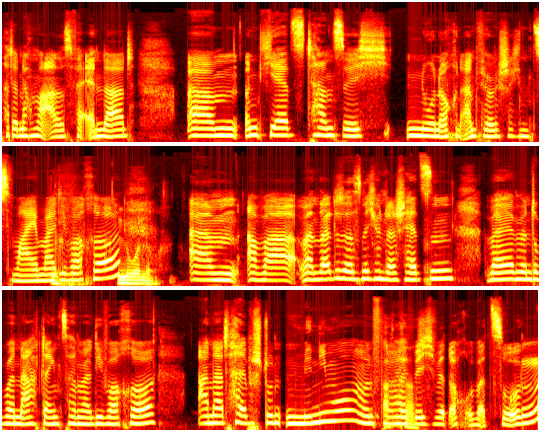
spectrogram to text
Hat ja nochmal alles verändert. Ähm, und jetzt tanze ich nur noch in Anführungsstrichen zweimal die Woche. Nur noch. Ähm, aber man sollte das nicht unterschätzen, weil wenn man drüber nachdenkt, zweimal die Woche, anderthalb Stunden Minimum und Ach, häufig wird auch überzogen.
